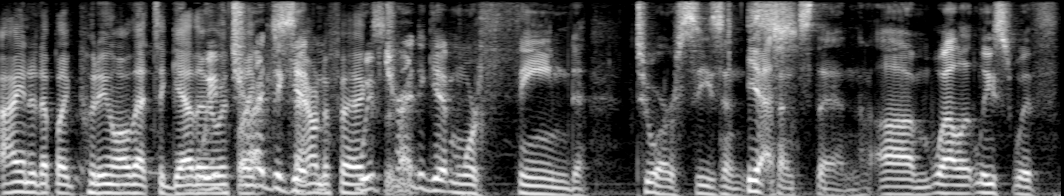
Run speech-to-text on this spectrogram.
I ended up like putting all that together We've with like to sound get, effects. We've and- tried to get more themed to our season Yes. since then. Um, well, at least with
